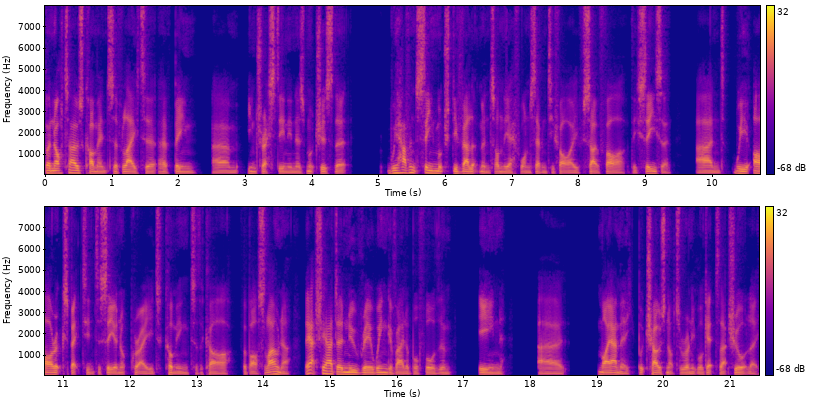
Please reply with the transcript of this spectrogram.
Binotto's comments of late have been um, interesting in as much as that we haven't seen much development on the F1-75 so far this season. And we are expecting to see an upgrade coming to the car for Barcelona. They actually had a new rear wing available for them in uh, Miami, but chose not to run it. We'll get to that shortly.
